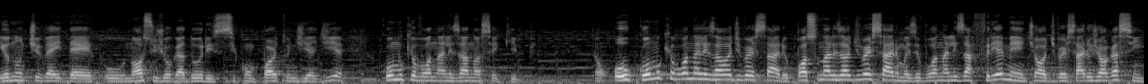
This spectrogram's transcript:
eu não tiver ideia, os nossos jogadores se comportam dia a dia, como que eu vou analisar a nossa equipe? Então, ou como que eu vou analisar o adversário? Eu posso analisar o adversário, mas eu vou analisar friamente. Ó, o adversário joga assim.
